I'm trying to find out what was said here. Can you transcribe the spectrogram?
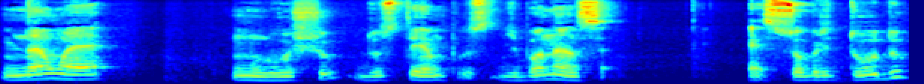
não é um luxo dos tempos de bonança. É, sobretudo,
